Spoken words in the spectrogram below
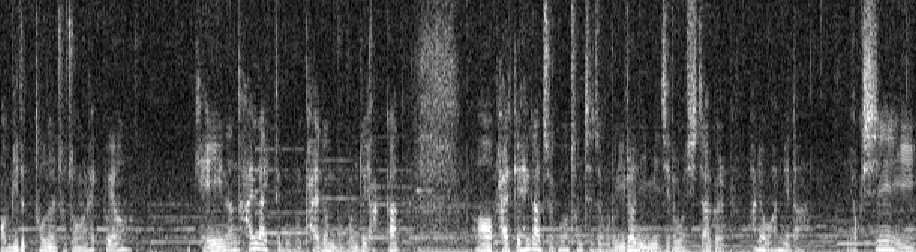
어, 미드톤을 조정을 했고요. 개인은 하이라이트 부분, 밝은 부분도 약간 어, 밝게 해가지고 전체적으로 이런 이미지로 시작을 하려고 합니다. 역시 이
